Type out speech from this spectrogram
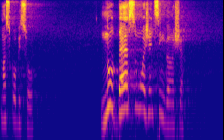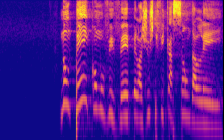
mas cobiçou. No décimo a gente se engancha. Não tem como viver pela justificação da lei,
